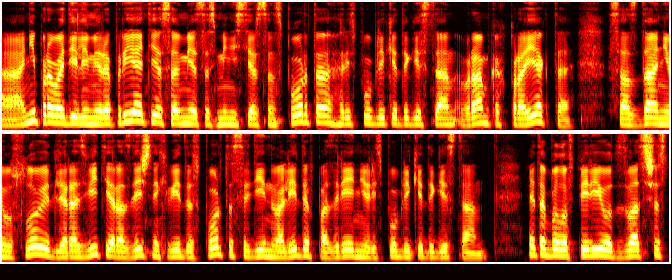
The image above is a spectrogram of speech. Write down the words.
они проводили мероприятия совместно с Министерством спорта Республики Дагестан в рамках проекта создания условий для развития различных видов спорта среди инвалидов по зрению Республики Дагестан. Это было в период с 26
